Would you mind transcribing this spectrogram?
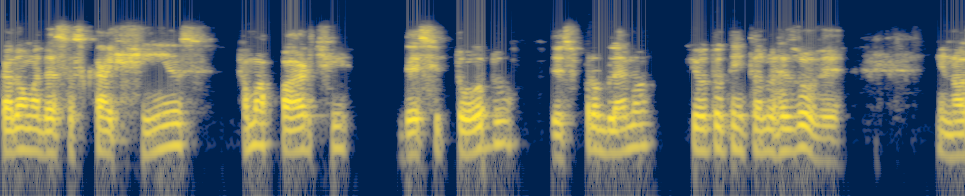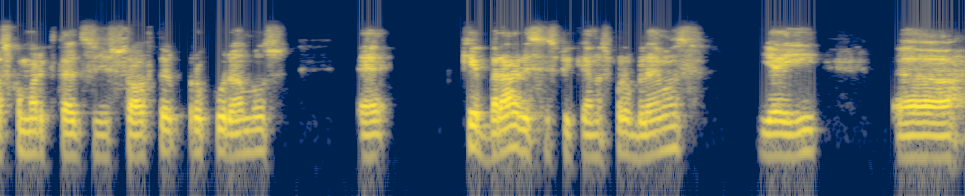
Cada uma dessas caixinhas é uma parte desse todo, desse problema que eu estou tentando resolver. E nós, como arquitetos de software, procuramos é, quebrar esses pequenos problemas e aí uh,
